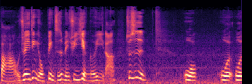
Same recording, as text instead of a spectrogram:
吧？我觉得一定有病，只是没去验而已啦。就是我我我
